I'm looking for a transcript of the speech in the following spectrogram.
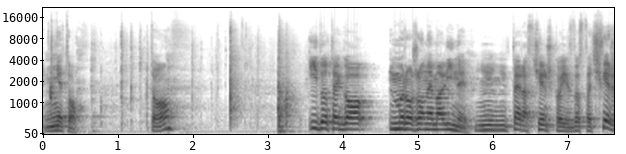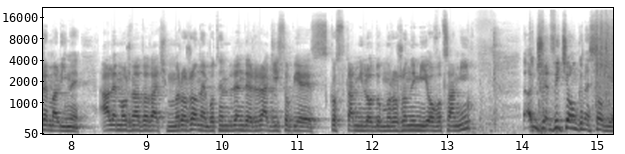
Nie to. To. I do tego mrożone maliny. Mm, Teraz ciężko jest dostać świeże maliny, ale można dodać mrożone, bo ten blender radzi sobie z kostkami lodu mrożonymi owocami. Także wyciągnę sobie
